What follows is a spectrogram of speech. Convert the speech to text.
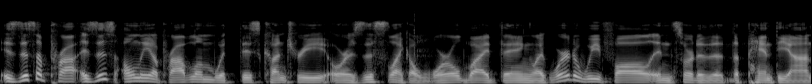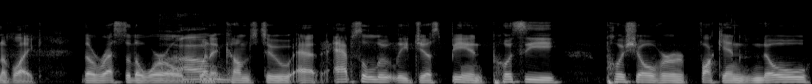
is this a pro is this only a problem with this country or is this like a worldwide thing? Like where do we fall in sort of the the pantheon of like the rest of the world when Um, it comes to a- absolutely just being pussy pushover fucking no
